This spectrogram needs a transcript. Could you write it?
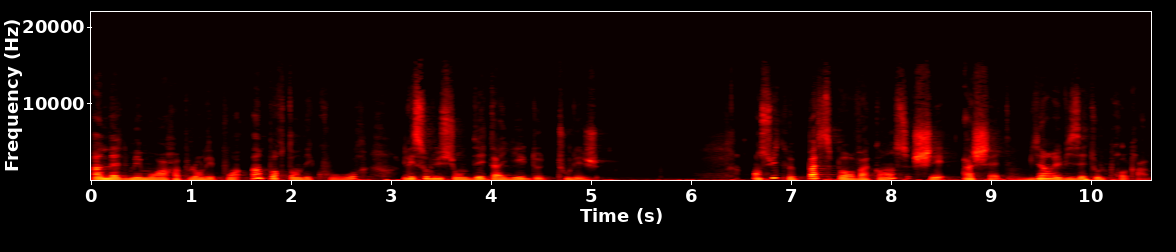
un aide-mémoire rappelant les points importants des cours, les solutions détaillées de tous les jeux. Ensuite, le passeport vacances chez Hachette, bien révisé tout le programme.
